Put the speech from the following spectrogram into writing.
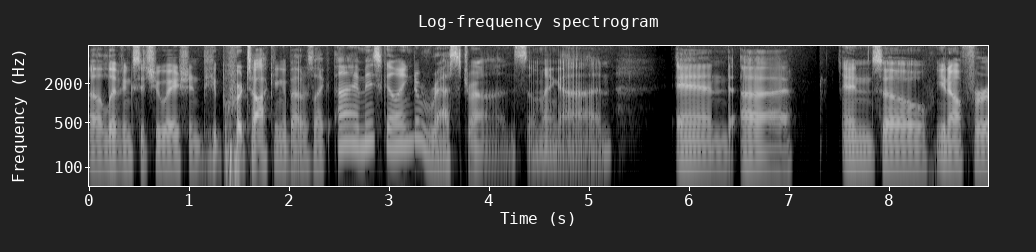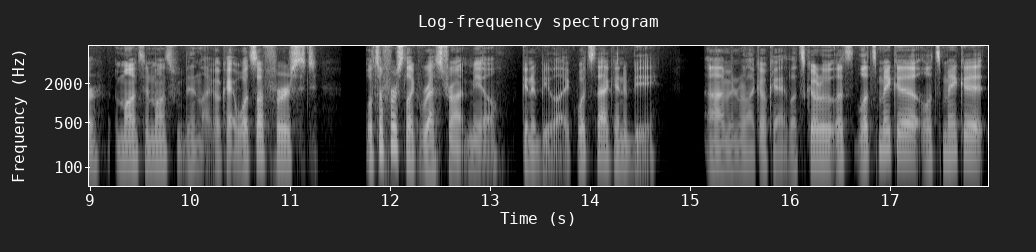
uh, living situation people were talking about was like I miss going to restaurants. Oh my god. And uh and so you know for months and months we've been like okay what's our first what's our first like restaurant meal gonna be like? What's that gonna be? Um and we're like okay let's go to let's let's make a let's make it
